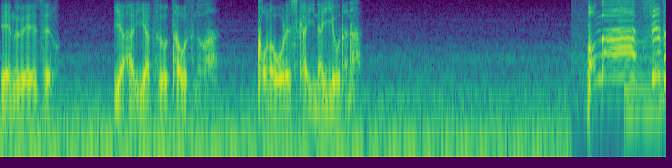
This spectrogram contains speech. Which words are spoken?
MA0 やはり奴を倒すのはこの俺しかいないようだな。ボンバーシュート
